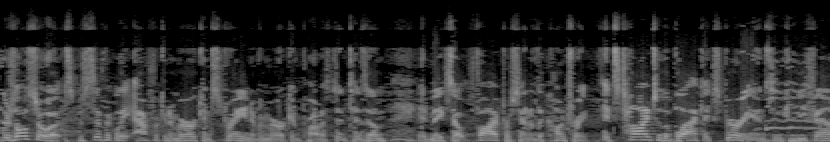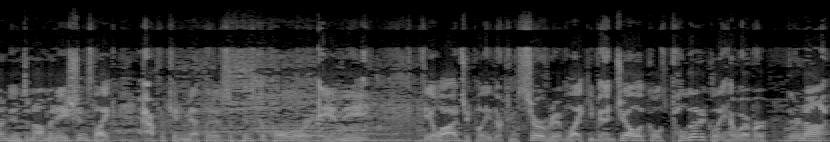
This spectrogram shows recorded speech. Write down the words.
There's also a specifically African American strain of American Protestantism. It makes up 5% of the country. It's tied to the black experience and can be found in denominations like African Methodist Episcopal or AME. Theologically, they're conservative like evangelicals. Politically, however, they're not.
